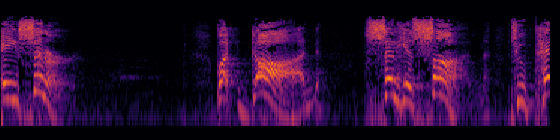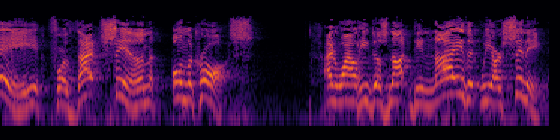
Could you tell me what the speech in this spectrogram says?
a sinner. But God sent His Son to pay for that sin on the cross. And while He does not deny that we are sinning,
